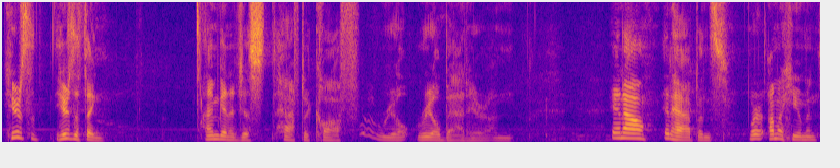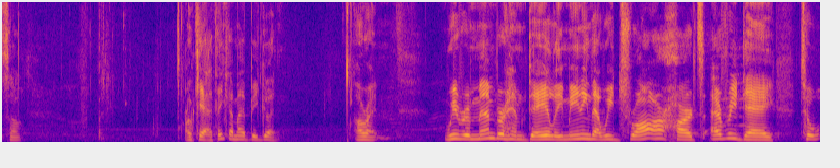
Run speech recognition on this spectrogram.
here's, the, here's the thing. I'm to just have to cough real, real bad here. And, you know, it happens. We're, I'm a human, so. Okay, I think I might be good. All right we remember him daily, meaning that we draw our hearts every day to,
